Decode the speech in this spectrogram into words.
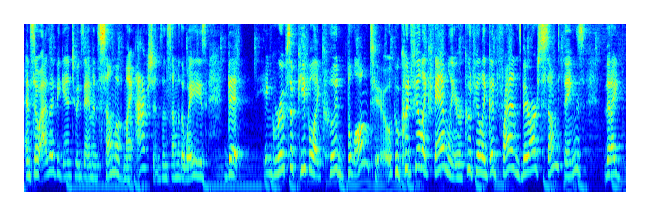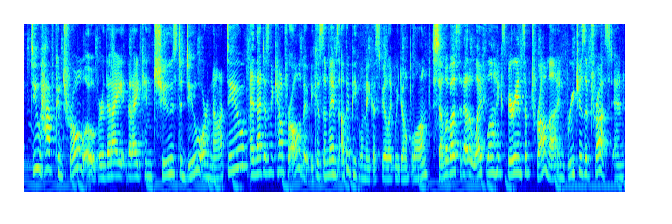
And so as I began to examine some of my actions and some of the ways that in groups of people I could belong to, who could feel like family or could feel like good friends. There are some things that I do have control over that I that I can choose to do or not do and that doesn't account for all of it because sometimes other people make us feel like we don't belong. Some of us have had a lifelong experience of trauma and breaches of trust and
